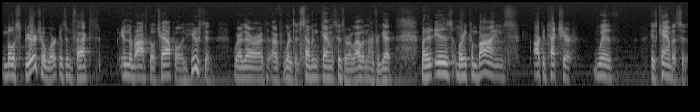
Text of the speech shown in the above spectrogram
most spiritual work is in fact in the Rothko Chapel in Houston, where there are, uh, what is it, seven canvases or 11, I forget. But it is where he combines architecture with his canvases,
